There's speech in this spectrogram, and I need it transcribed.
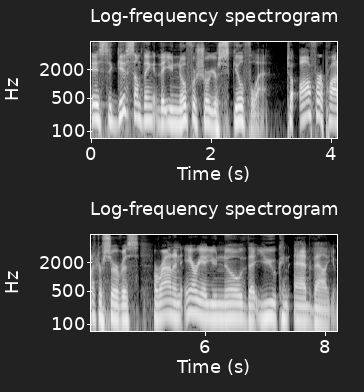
is to give something that you know for sure you're skillful at, to offer a product or service around an area you know that you can add value.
